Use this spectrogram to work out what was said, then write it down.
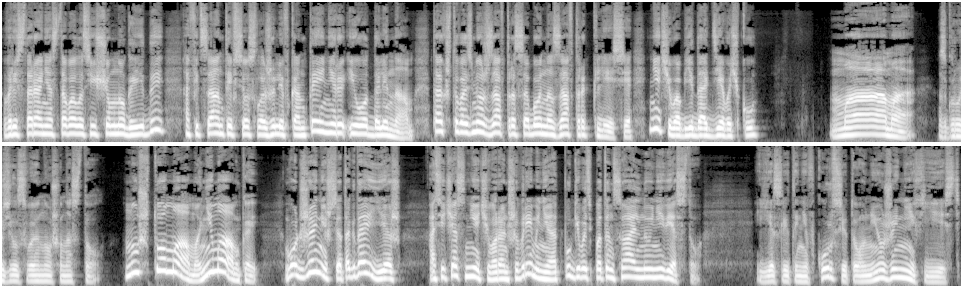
в ресторане оставалось еще много еды, официанты все сложили в контейнеры и отдали нам, так что возьмешь завтра с собой на завтрак к Лесе, нечего объедать девочку». «Мама!» — сгрузил свою ношу на стол. «Ну что, мама, не мамкой. Вот женишься, тогда и ешь. А сейчас нечего раньше времени отпугивать потенциальную невесту. Если ты не в курсе, то у нее жених есть,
